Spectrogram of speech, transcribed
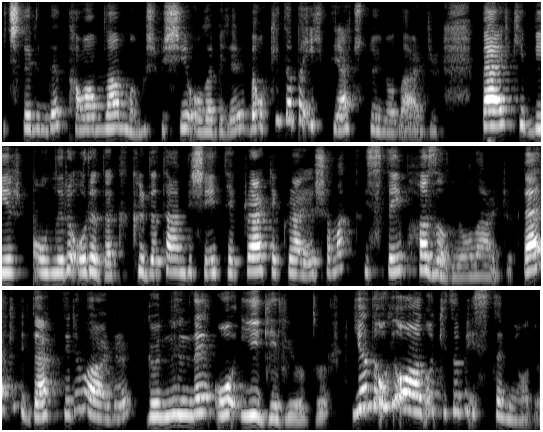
içlerinde tamamlanmamış bir şey olabilir ve o kitaba ihtiyaç duyuyorlardır. Belki bir onları orada kıkırdatan bir şeyi tekrar tekrar yaşamak isteyip haz alıyorlardır. Belki bir dertleri vardır, gönlünde o iyi geliyordur. Ya da o, o an o kitabı istemiyordur.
